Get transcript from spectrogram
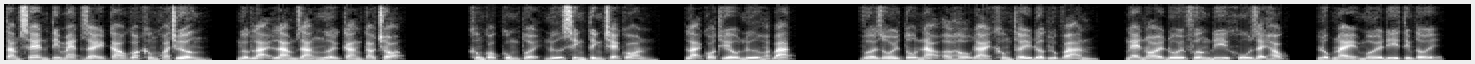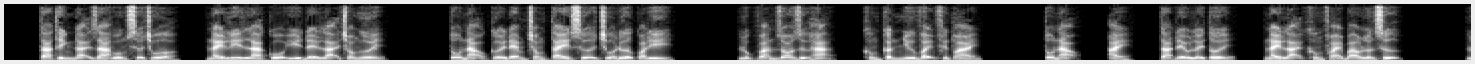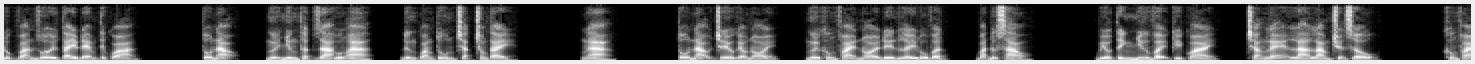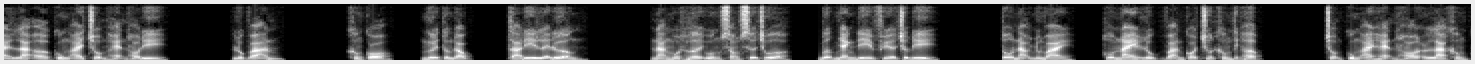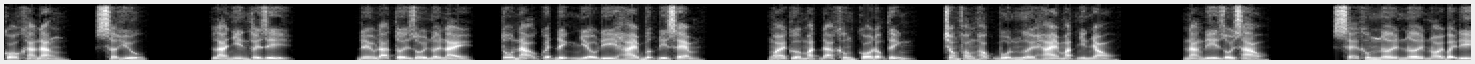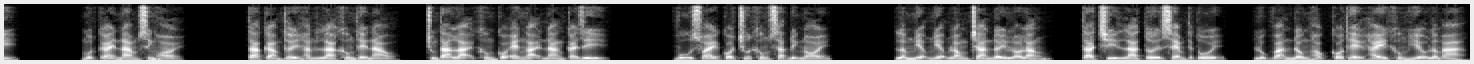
Tam cm dày cao gót không khoa trương, ngược lại làm dáng người càng cao trọn. Không có cùng tuổi nữ sinh tính trẻ con, lại có thiếu nữ hoặc bác. Vừa rồi tô nạo ở hậu đài không thấy được lục vãn, nghe nói đối phương đi khu dạy học, lúc này mới đi tìm tới. Ta thỉnh đại gia uống sữa chua, này ly là cố ý để lại cho ngươi. Tô nạo cười đem trong tay sữa chua đưa qua đi. Lục vãn do dự hạ, không cần như vậy phiền thoái. Tô nạo, ai, ta đều lấy tới, này lại không phải bao lớn sự. Lục vãn rôi tay đem tiếp quá. Tô nạo, ngươi nhưng thật ra uống A, đừng quang tún chặt trong tay. Nga. Tô nạo trêu ghẹo nói, ngươi không phải nói đến lấy đồ vật, bắt được sao? Biểu tình như vậy kỳ quái, chẳng lẽ là làm chuyện xấu? Không phải là ở cùng ai trộm hẹn hò đi. Lục vãn. Không có, ngươi tưởng đọc, ta đi lễ đường. Nàng một hơi uống xong sữa chua, bước nhanh đi phía trước đi. Tô nạo nhún vai, hôm nay lục vãn có chút không thích hợp. Trộm cùng ai hẹn hò là không có khả năng, sở hữu. Là nhìn thấy gì? Đều đã tới rồi nơi này, tô nạo quyết định nhiều đi hai bước đi xem. Ngoài cửa mặt đã không có động tĩnh, trong phòng học bốn người hai mặt nhìn nhau. Nàng đi rồi sao? Sẽ không nơi nơi nói bậy đi. Một cái nam sinh hỏi. Ta cảm thấy hẳn là không thể nào, chúng ta lại không có e ngại nàng cái gì. Vu xoáy có chút không xác định nói. Lâm niệm niệm lòng tràn đầy lo lắng, ta chỉ là tới xem tiệc tối, lục vãn đồng học có thể hay không hiểu lầm a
